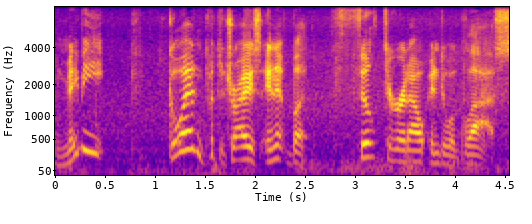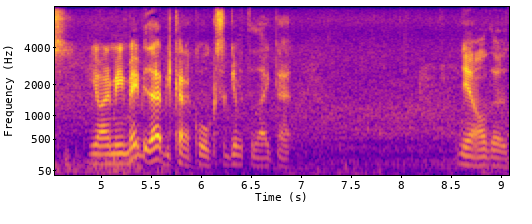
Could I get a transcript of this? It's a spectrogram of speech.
maybe go ahead and put the dry ice in it, but filter it out into a glass. You know what I mean? Maybe that'd be kind of cool because give it to like that, you know, the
